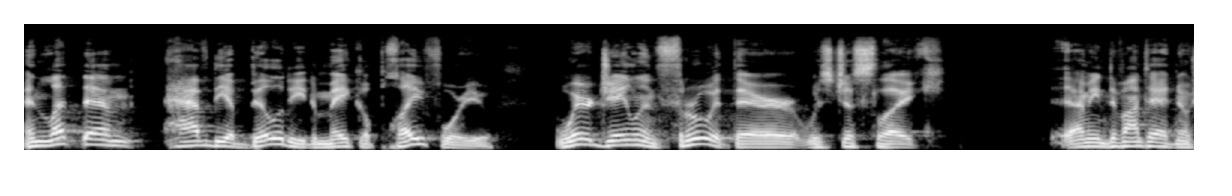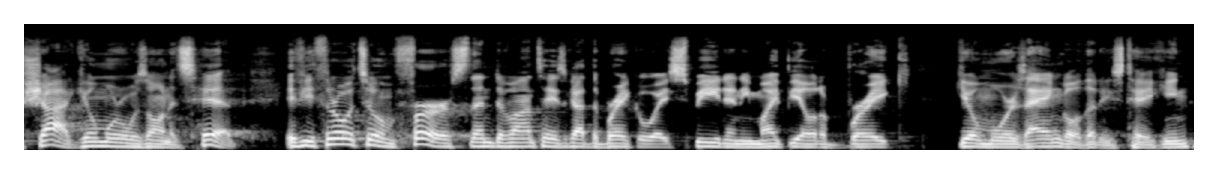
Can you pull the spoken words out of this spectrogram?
and let them have the ability to make a play for you. Where Jalen threw it there was just like, I mean, DeVonta had no shot. Gilmore was on his hip. If you throw it to him first, then DeVonta's got the breakaway speed and he might be able to break Gilmore's angle that he's taking.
